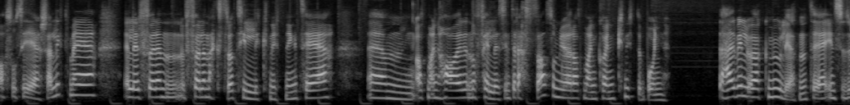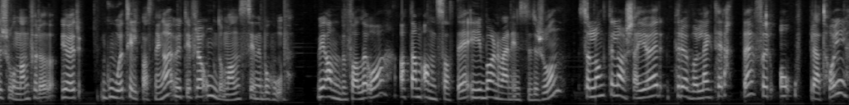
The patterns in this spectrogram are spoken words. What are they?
assosiere seg litt med, eller føle en, ekstra tilknytning til. Um, at man har noen felles interesser som gjør at man kan knytte bånd. Dette vil øke muligheten til institusjonene for å gjøre gode tilpasninger ut ifra ungdommenes sine behov. Vi anbefaler òg at de ansatte i barnevernsinstitusjonen så langt det lar seg gjøre, prøver å legge til rette for å opprettholde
